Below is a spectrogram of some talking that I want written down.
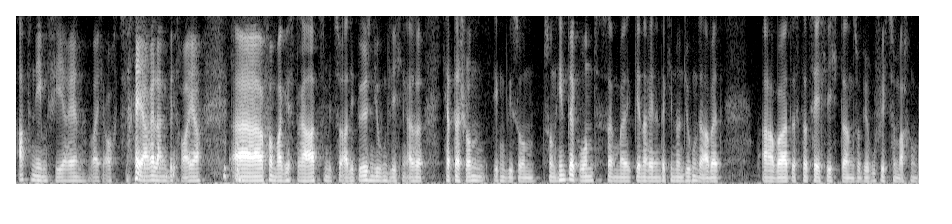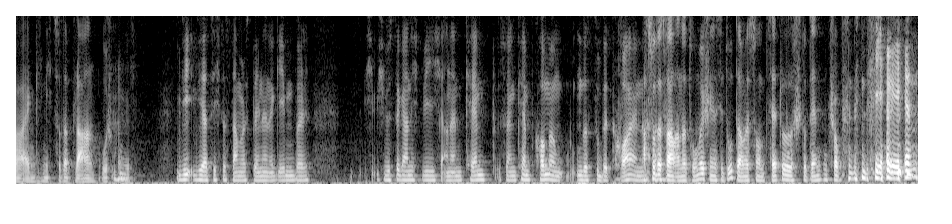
Abnehmferien, war ich auch zwei Jahre lang Betreuer äh, vom Magistrat mit so adipösen Jugendlichen. Also ich hatte da schon irgendwie so einen so Hintergrund, sagen wir generell in der Kinder- und Jugendarbeit, aber das tatsächlich dann so beruflich zu machen, war eigentlich nicht so der Plan ursprünglich. Wie, wie hat sich das damals bei Ihnen ergeben? Weil ich, ich, wüsste gar nicht, wie ich an ein Camp, so ein Camp komme, um, um das zu betreuen. Ach so, das war am Anatomischen Institut damals so ein Zettel, Studentenjob in den Ferien,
